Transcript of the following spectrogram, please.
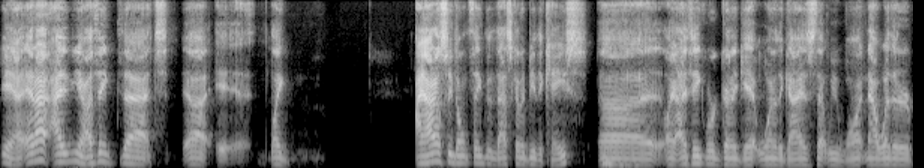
Yeah, and I, I, you know, I think that, uh, it, like, I honestly don't think that that's going to be the case. Mm-hmm. Uh, like, I think we're going to get one of the guys that we want now. Whether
